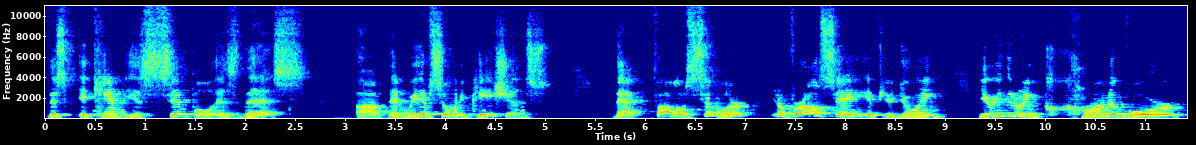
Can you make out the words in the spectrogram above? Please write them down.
this it can't be as simple as this. Um, and we have so many patients that follow similar. You know, for I'll say if you're doing you're either doing carnivore,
